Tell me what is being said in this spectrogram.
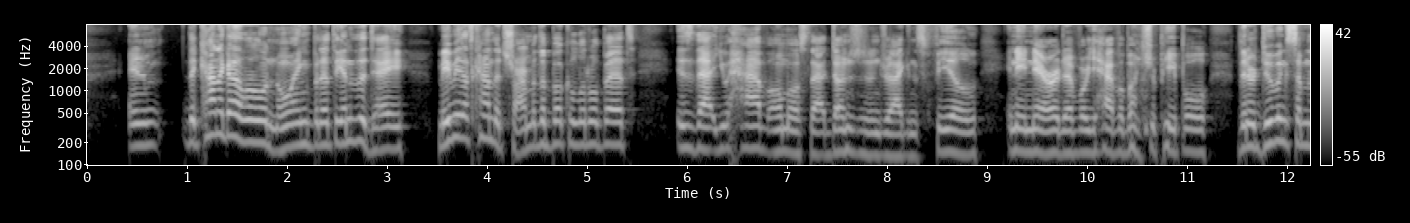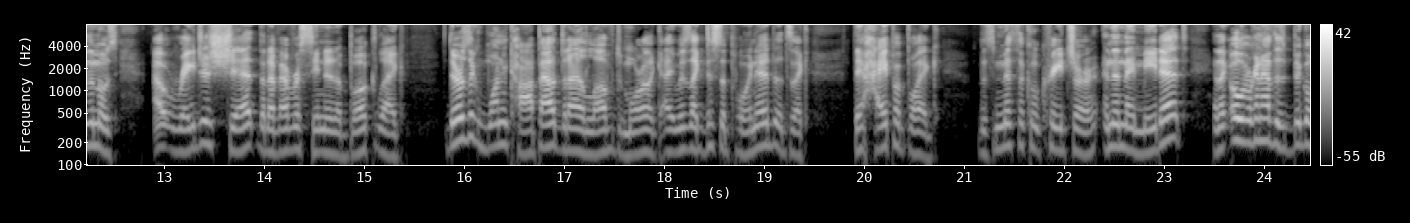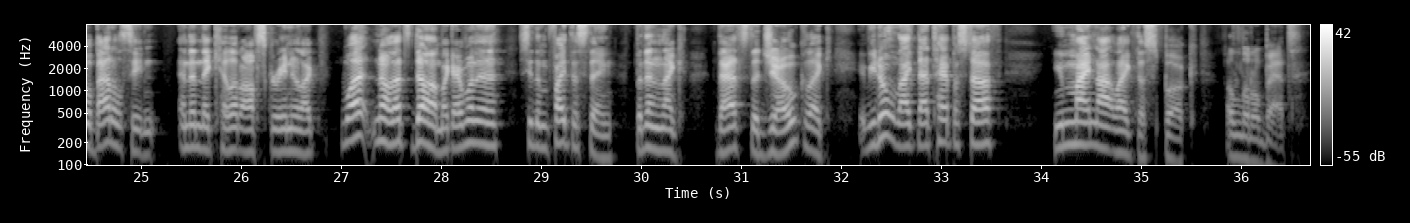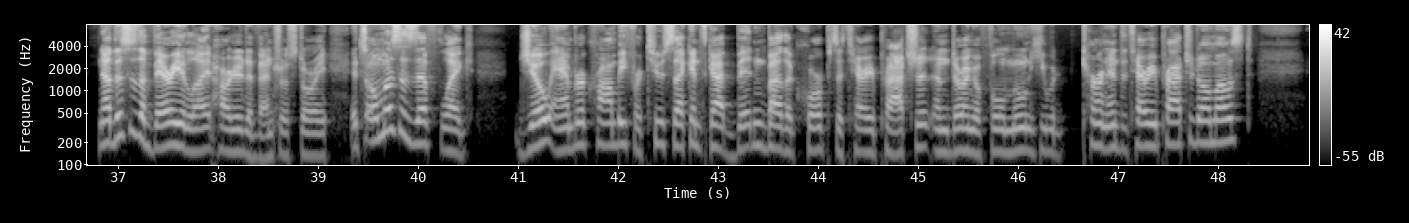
and they kind of got a little annoying, but at the end of the day, maybe that's kind of the charm of the book a little bit is that you have almost that Dungeons and Dragons feel in a narrative where you have a bunch of people that are doing some of the most outrageous shit that I've ever seen in a book. Like there's like one cop out that I loved more. Like I was like disappointed. It's like they hype up like this mythical creature and then they meet it and like, oh, we're gonna have this big old battle scene and then they kill it off screen. You're like, what? No, that's dumb. Like I want to see them fight this thing. But then like that's the joke. Like if you don't like that type of stuff, you might not like this book a little bit. Now this is a very light-hearted adventure story. It's almost as if like Joe Abercrombie for two seconds got bitten by the corpse of Terry Pratchett, and during a full moon he would turn into Terry Pratchett almost.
